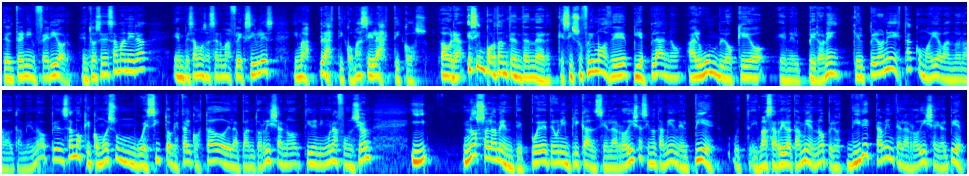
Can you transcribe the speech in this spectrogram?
del tren inferior. Entonces de esa manera empezamos a ser más flexibles y más plásticos, más elásticos. Ahora, es importante entender que si sufrimos de pie plano, algún bloqueo en el peroné, que el peroné está como ahí abandonado también, ¿no? Pensamos que como es un huesito que está al costado de la pantorrilla no tiene ninguna función y no solamente puede tener una implicancia en la rodilla, sino también en el pie, y más arriba también, ¿no? Pero directamente a la rodilla y al pie.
